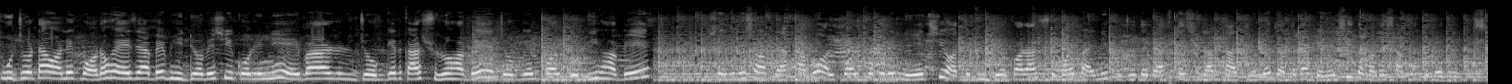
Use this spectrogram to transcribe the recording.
পুজোটা অনেক বড় হয়ে যাবে, ভিডিও বেশি করিনি। এবার যজ্ঞের কাজ শুরু হবে, যজ্ঞের পর বলি হবে, সেগুলো সব দেখাবো। অল্প অল্প করে নিয়েছি, অত ভিডিও করার সময় পাইনি, পুজোতে ব্যস্ত ছিলাম, তার জন্য যতটা পেরেছি তোমাদের সামনে তুলে ধরছি।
